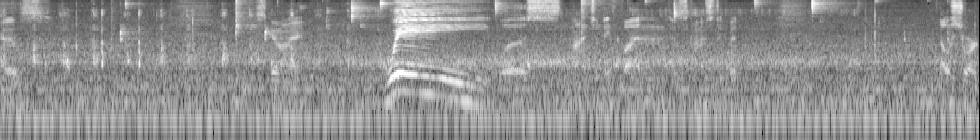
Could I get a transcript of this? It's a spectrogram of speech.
It is. Let's get on it. We was not actually fun, just kind of stupid. That was short.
